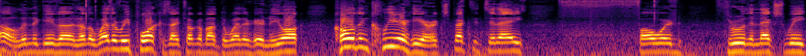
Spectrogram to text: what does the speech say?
Oh, Linda gave another weather report because I talk about the weather here in New York. Cold and clear here, expected today, forward through the next week.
